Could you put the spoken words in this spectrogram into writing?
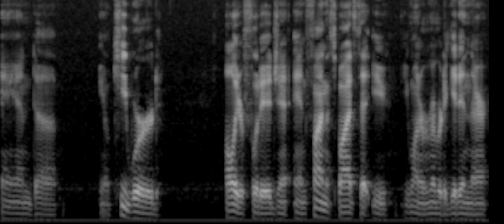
and uh, you know keyword all your footage and, and find the spots that you you want to remember to get in there.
